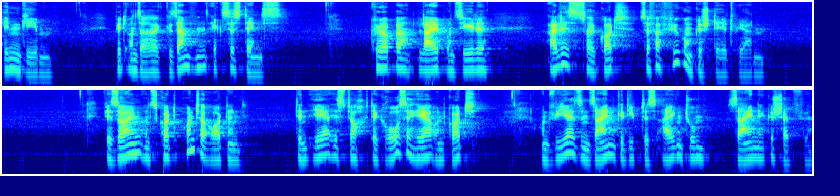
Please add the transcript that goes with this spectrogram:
hingeben, mit unserer gesamten Existenz. Körper, Leib und Seele, alles soll Gott zur Verfügung gestellt werden. Wir sollen uns Gott unterordnen, denn er ist doch der große Herr und Gott und wir sind sein geliebtes Eigentum, seine Geschöpfe.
